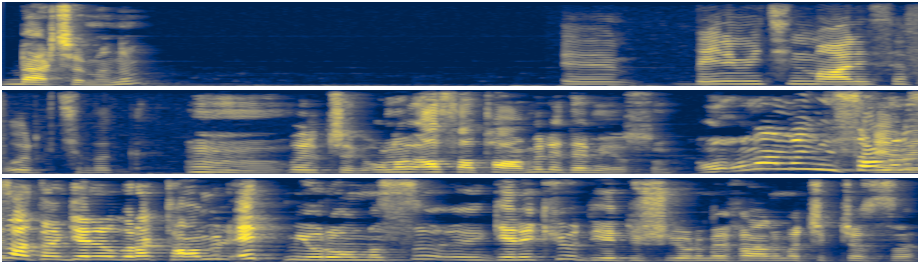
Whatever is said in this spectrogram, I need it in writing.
Berçem Hanım. Ee, benim için maalesef ırkçılık. Hmm, ırkçılık. Ona asla tahammül edemiyorsun. Ona ama insanların Evet. zaten genel olarak tahammül etmiyor olması e, gerekiyor diye düşünüyorum efendim açıkçası.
